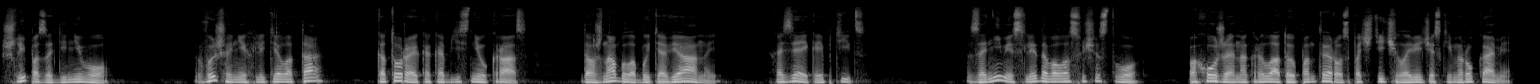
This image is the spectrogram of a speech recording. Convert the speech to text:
шли позади него. Выше них летела та, которая, как объяснил Крас, должна была быть авианой, хозяйкой птиц. За ними следовало существо, похожее на крылатую пантеру с почти человеческими руками.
